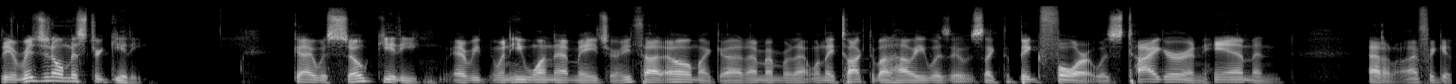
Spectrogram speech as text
the original Mr. Giddy. Guy was so giddy every when he won that major. He thought, "Oh my God!" I remember that when they talked about how he was. It was like the big four. It was Tiger and him and I don't know. I forget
